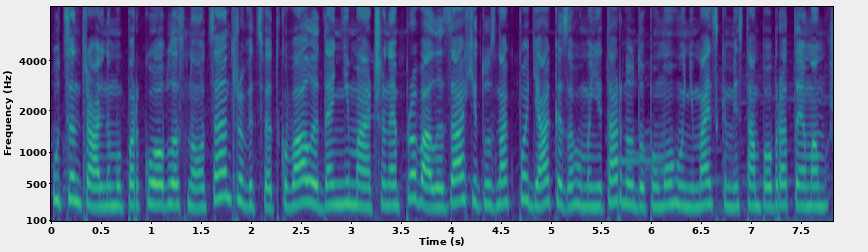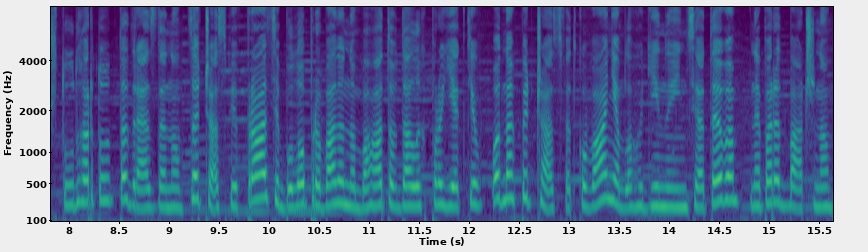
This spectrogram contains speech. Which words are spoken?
У центральному парку обласного центру відсвяткували День Німеччини. Провели захід у знак подяки за гуманітарну допомогу німецьким містам-побратимам Штутгарту та Дрездену. За час співпраці було проведено багато вдалих проєктів. Однак під час святкування благодійної ініціативи не передбачено.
